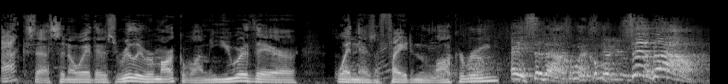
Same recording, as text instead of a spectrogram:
access in a way that was really remarkable. I mean, you were there when there's a fight in the locker room. Hey, sit down. Come on, come on. Sit down.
